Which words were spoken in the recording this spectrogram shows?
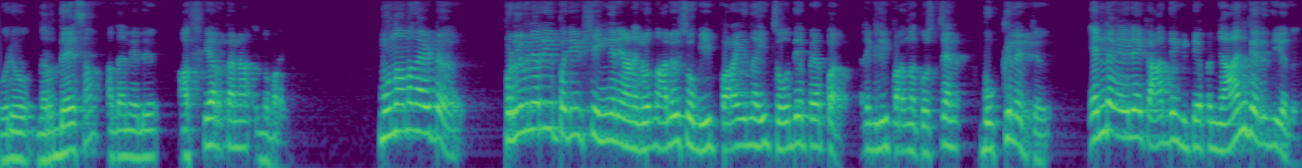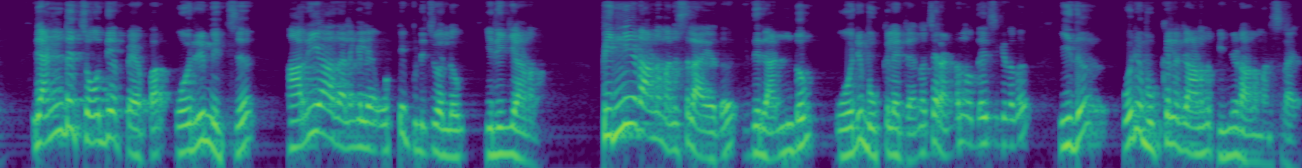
ഒരു നിർദ്ദേശം. അതന്നെ ഒരു അഭ്യർത്ഥന എന്ന് പറയും മൂന്നാമതായിട്ട് പ്രിലിമിനറി പരീക്ഷ ഇങ്ങനെയാണെങ്കിൽ ഒന്ന് ആലോചിച്ച് നോക്കി. ഈ പറയുന്ന ഈ ചോദ്യ പേപ്പർ അല്ലെങ്കിൽ ഈ പറയുന്ന ക്വസ്റ്റ്യൻ ബുക്കിലെറ്റ് എന്റെ കയ്യിലേക്ക് ആദ്യം കിട്ടിയപ്പോൾ ഞാൻ കരുതിയത് രണ്ട് ചോദ്യ പേപ്പർ ഒരുമിച്ച് അറിയാതെ അല്ലെങ്കിൽ ഒട്ടിപ്പിടിച്ചു വല്ലതും ഇരിക്കുകയാണെന്ന് പിന്നീടാണ് മനസ്സിലായത് ഇത് രണ്ടും ഒരു ബുക്കിലെറ്റ് എന്ന് വെച്ചാൽ രണ്ടെന്ന് ഉദ്ദേശിക്കുന്നത് ഇത് ഒരു ബുക്കിലെറ്റ് ആണെന്ന് പിന്നീടാണ് മനസ്സിലായത്.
